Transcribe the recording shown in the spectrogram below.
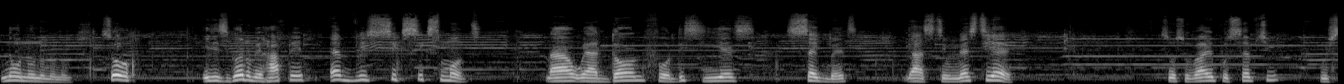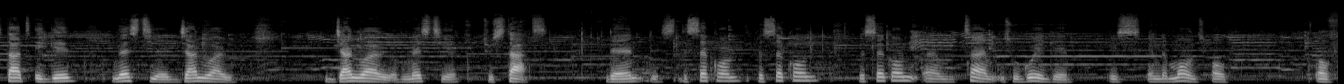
No no no no no. So it is going to be happening every six six months. Now we are done for this year's segment. That's till next year. So Suvari Perception will start again next year January. January of next year to start. Then the, the second the second the second um, time it will go again is in the month of of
